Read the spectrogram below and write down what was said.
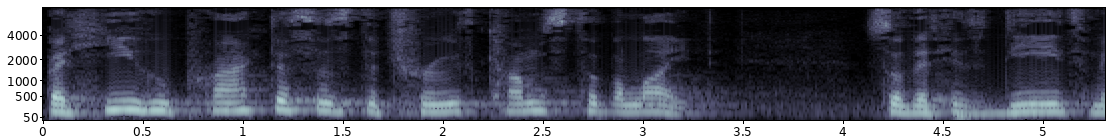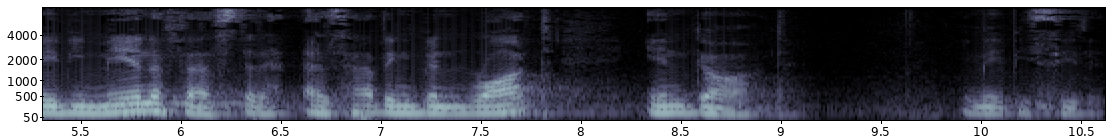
But he who practices the truth comes to the light, so that his deeds may be manifested as having been wrought in God. You may be seated.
